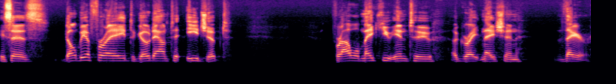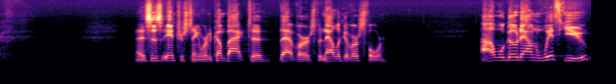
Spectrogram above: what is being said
He says, Don't be afraid to go down to Egypt, for I will make you into a great nation there. Now, this is interesting. We're going to come back to that verse, but now look at verse 4. I will go down with you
